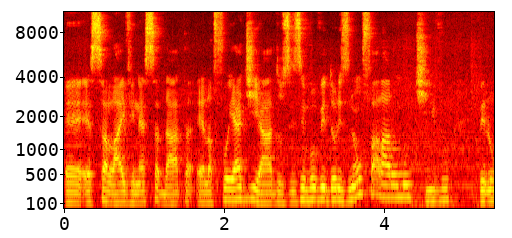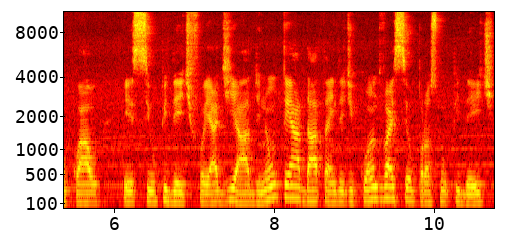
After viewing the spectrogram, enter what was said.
é, essa live nessa data, ela foi adiada. Os desenvolvedores não falaram o motivo pelo qual esse update foi adiado e não tem a data ainda de quando vai ser o próximo update.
